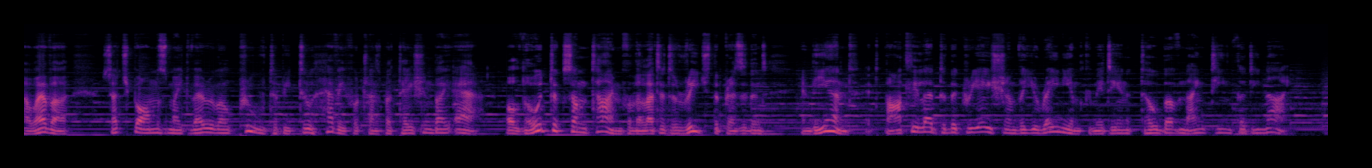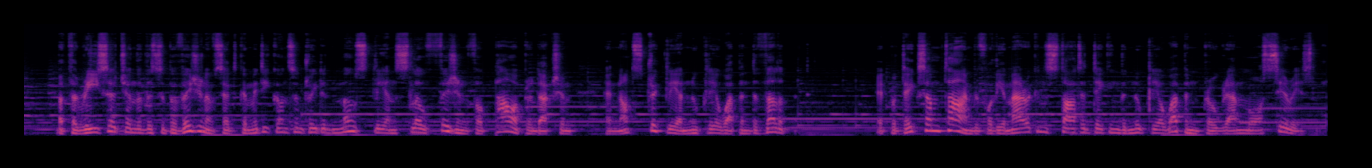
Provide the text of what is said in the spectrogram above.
However, such bombs might very well prove to be too heavy for transportation by air. Although it took some time for the letter to reach the president, in the end it partly led to the creation of the Uranium Committee in October of 1939. But the research under the supervision of said committee concentrated mostly on slow fission for power production and not strictly on nuclear weapon development. It would take some time before the Americans started taking the nuclear weapon program more seriously.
